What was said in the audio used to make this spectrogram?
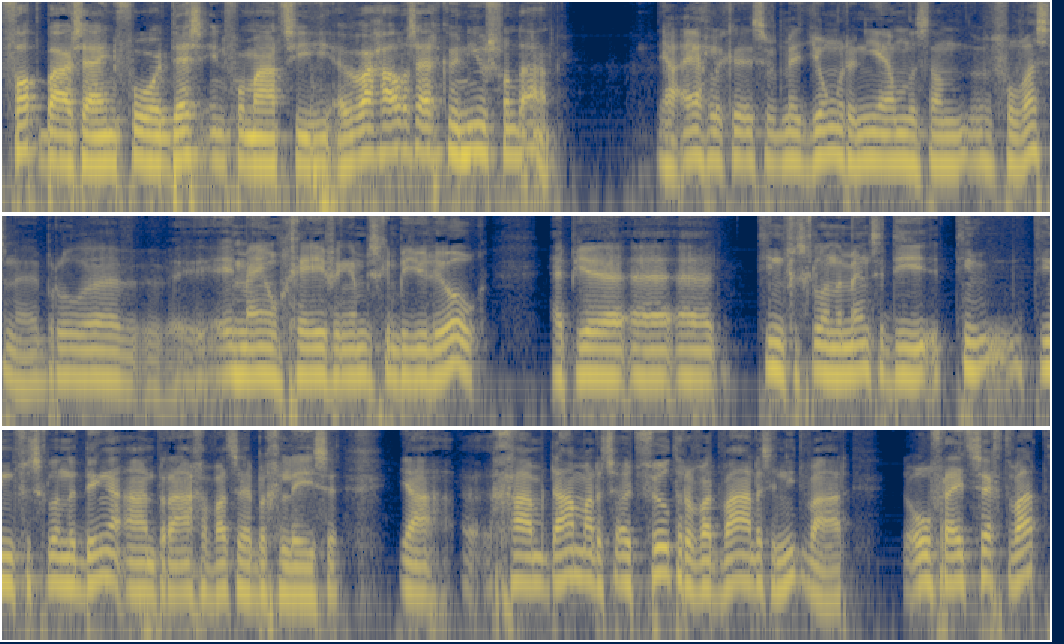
vatbaar zijn voor desinformatie. Waar halen ze eigenlijk hun nieuws vandaan? Ja, eigenlijk is het met jongeren niet anders dan volwassenen. Ik bedoel, uh, in mijn omgeving en misschien bij jullie ook, heb je uh, uh, tien verschillende mensen die tien, tien verschillende dingen aandragen wat ze hebben gelezen. Ja, ga daar maar eens uit filteren wat waar is en niet waar. De overheid zegt wat,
